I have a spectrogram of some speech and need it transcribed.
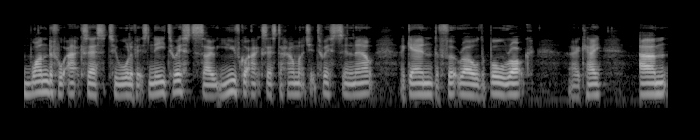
wonderful access to all of its knee twists. So you've got access to how much it twists in and out. Again, the foot roll, the ball rock, okay. Um,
